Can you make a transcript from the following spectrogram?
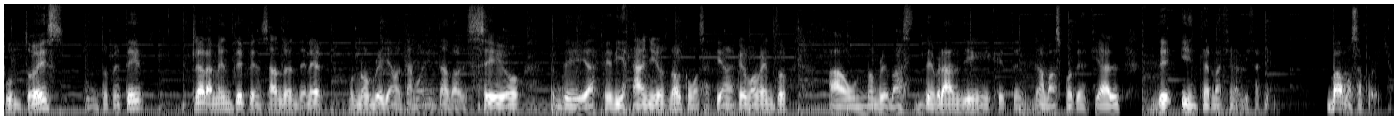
.es.pt, claramente pensando en tener un nombre ya no tan orientado al SEO de hace 10 años, ¿no? como se hacía en aquel momento, a un nombre más de branding y que tenga más potencial de internacionalización. Vamos a por ello.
